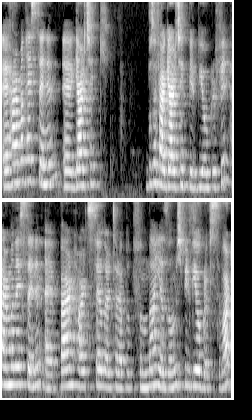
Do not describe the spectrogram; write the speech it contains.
E, Hermann Hesse'nin e, gerçek bu sefer gerçek bir biyografi. Hermann Hesse'nin e, Bernhard Seller tarafından yazılmış bir biyografisi var.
